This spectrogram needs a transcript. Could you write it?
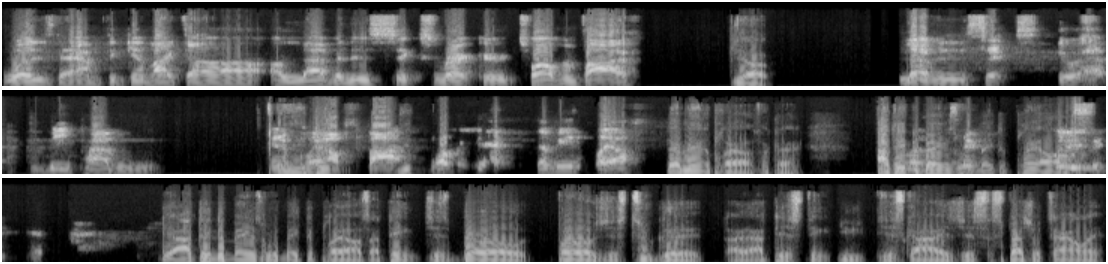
what is that? I'm thinking like uh 11 and 6 record, 12 and 5. Yeah. 11 and 6. It would have to be probably in a You think- playoff spot. you- They'll be there. They'll be in the playoffs. They'll be in the playoffs. Okay. I think the Bengals will make the playoffs. Yeah, I think the Bengals will make the playoffs. I think just Burrow, Burrow's just too good. I, I just think you this guy is just a special talent,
